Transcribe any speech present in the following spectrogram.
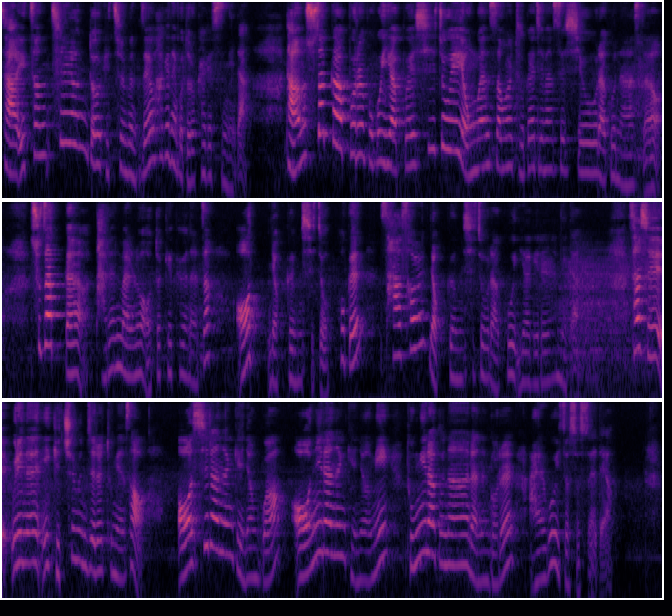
자, 2007년도 기출문제 확인해 보도록 하겠습니다. 다음 수작과 악보를 보고 이 악보의 시조의 연관성을 두 가지만 쓰시오 라고 나왔어요. 수작가 다른 말로 어떻게 표현하죠? 엇 엮음 시조 혹은 사설 엮음 시조라고 이야기를 합니다. 사실 우리는 이 기출문제를 통해서 엇이라는 개념과 언이라는 개념이 동일하구나 라는 거를 알고 있었었어야 돼요.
